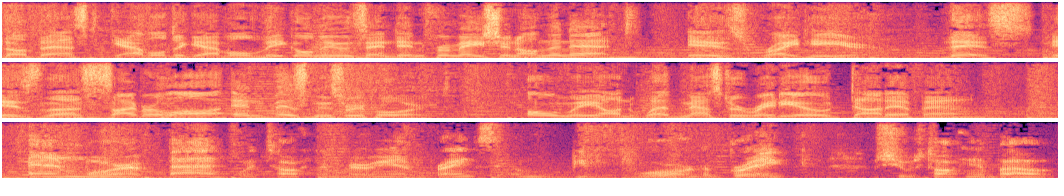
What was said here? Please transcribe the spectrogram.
The best gavel to gavel legal news and information on the net is right here. This is the Cyber Law and Business Report, only on webmasterradio.fm. And we're back. We're talking to Mary Anne Franks. And before the break, she was talking about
